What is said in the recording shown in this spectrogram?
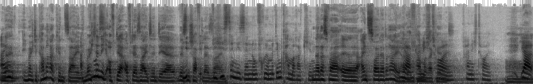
ein Nein, ich möchte Kamerakind sein. Ich du möchte nicht auf der, auf der Seite der Wissenschaftler wie, Wie sein. hieß denn die Sendung früher mit dem Kamerakind? Na, das war äh, 1, 2 oder 3, ja, fand ich toll. Fand ich toll. Oh. Ja,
